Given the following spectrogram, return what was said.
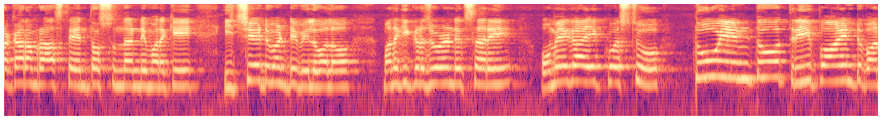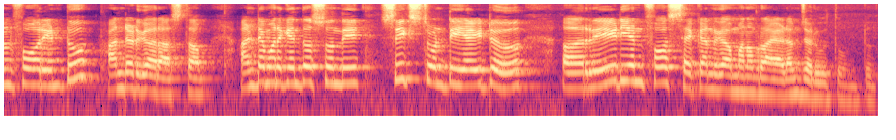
ప్రకారం రాస్తే ఎంత వస్తుందండి మనకి? ఇచ్చేటువంటి విలువలో. మనకి ఇక్కడ చూడండి ఒకసారి. Omega equals to two into three point one four into హండ్రెడ్గా రాస్తాం. అంటే మనకి ఎంత వస్తుంది? Six twenty eight radian per సెకండ్గా మనం రాయడం జరుగుతూ ఉంటుంది.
